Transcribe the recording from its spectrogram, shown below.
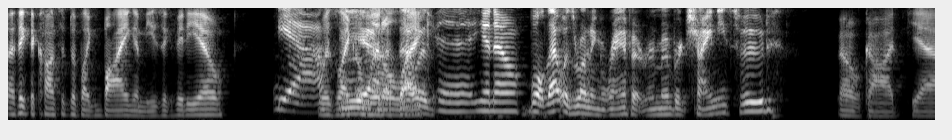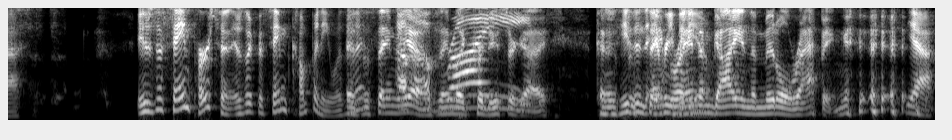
I think the concept of like buying a music video Yeah. was like Yeah, a little like was- eh, you know. well, that was running rampant. Remember Chinese food? Oh God, yeah. It was the same person. It was like the same company, wasn't It's it? the same, That's yeah, the same like producer guy. Because he's the in same every random video. guy in the middle rapping. Yeah.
